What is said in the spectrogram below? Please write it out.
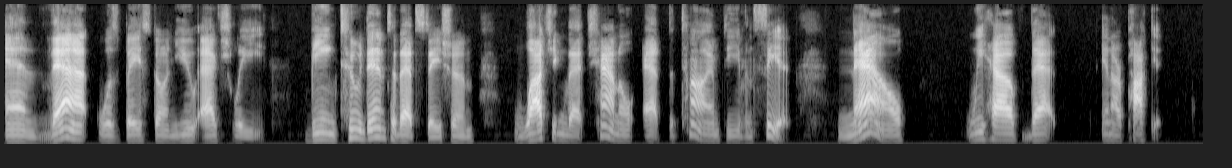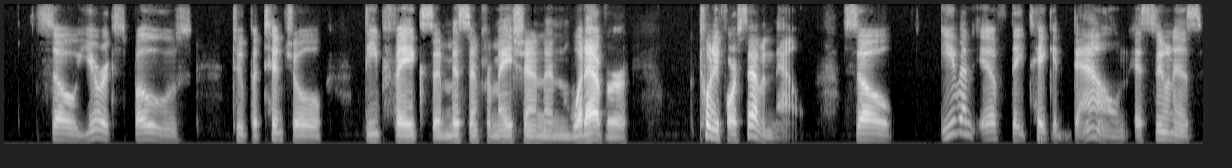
And that was based on you actually being tuned into that station, watching that channel at the time to even see it. Now we have that in our pocket. So you're exposed to potential deep fakes and misinformation and whatever 24 7 now. So even if they take it down as soon as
